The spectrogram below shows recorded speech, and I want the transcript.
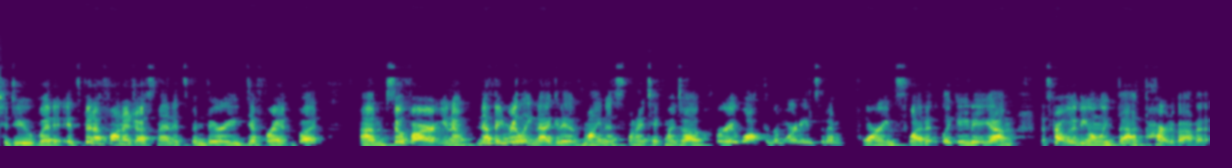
to do, but it's been a fun adjustment. It's been very different, but um, so far, you know, nothing really negative, minus when I take my dog for a walk in the mornings and I'm pouring sweat at like 8 a.m. That's probably the only bad part about it.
